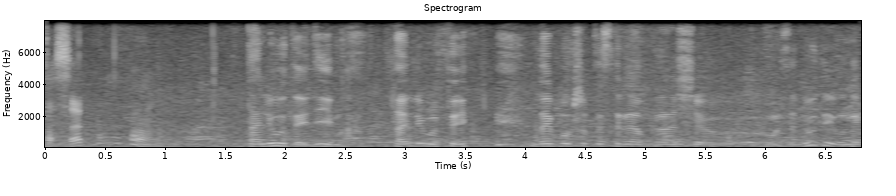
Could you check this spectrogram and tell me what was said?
Та серпень, напевно. Та лютий, Діма, та лютий. Дай Бог, щоб ти стріляв краще в гонці. Лютий у них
